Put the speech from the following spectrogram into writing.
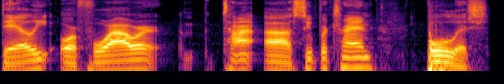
Daily or four hour time, uh, super trend, bullish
